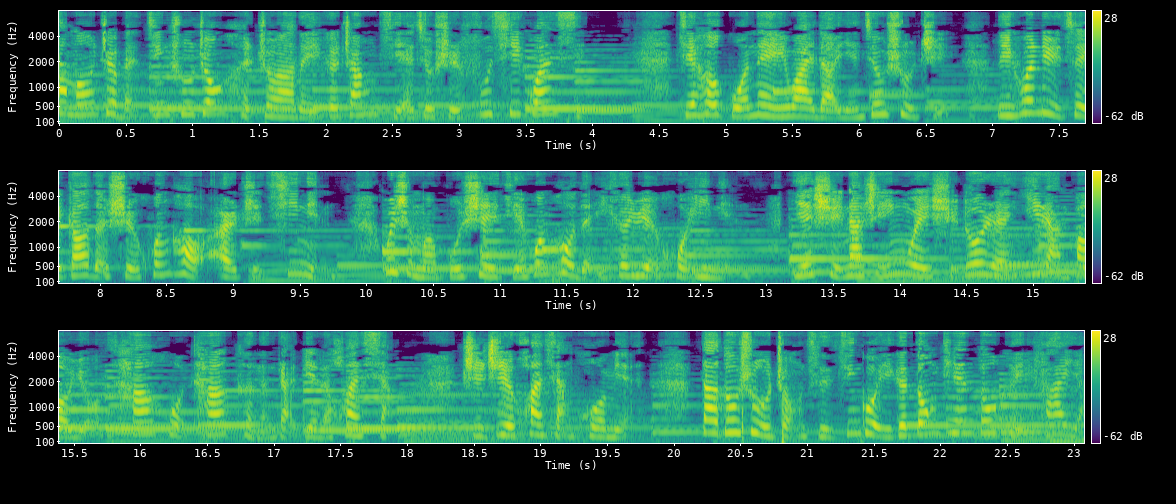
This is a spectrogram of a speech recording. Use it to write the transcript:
那么这本经书中很重要的一个章节就是夫妻关系。结合国内外的研究数据，离婚率最高的是婚后二至七年。为什么不是结婚后的一个月或一年？也许那是因为许多人依然抱有他或他可能改变的幻想，直至幻想破灭。大多数种子经过一个冬天都可以发芽。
